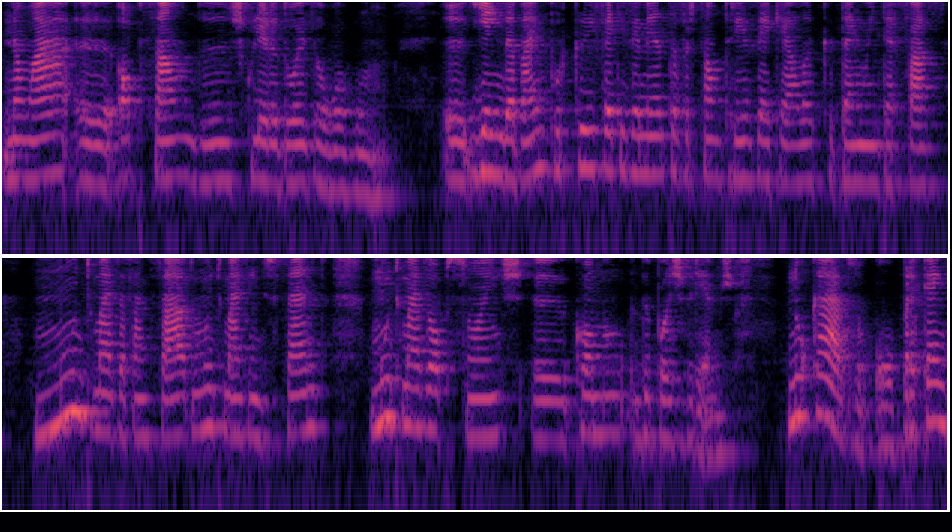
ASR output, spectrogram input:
Não há uh, opção de escolher a 2 ou a 1. e ainda bem, porque efetivamente a versão 3 é aquela que tem uma interface muito mais avançado, muito mais interessante, muito mais opções, eh, como depois veremos. No caso, ou para quem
